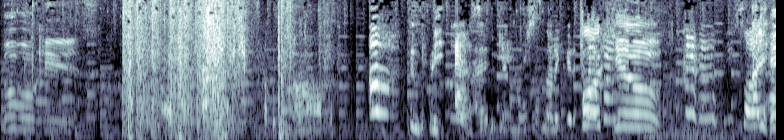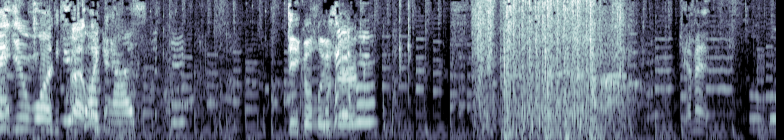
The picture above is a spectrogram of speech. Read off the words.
Boo boo keys. Oh. This couple games went awful. Ah. Been pretty I- ass I- of the game Cole's recently. not a good Fuck you! I hit you once, that suck like ass. Deagle loser. Damn it! Boom, boom, boom,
